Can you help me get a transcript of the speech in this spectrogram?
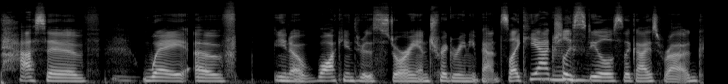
passive mm. way of you know walking through the story and triggering events like he actually steals the guy's rug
